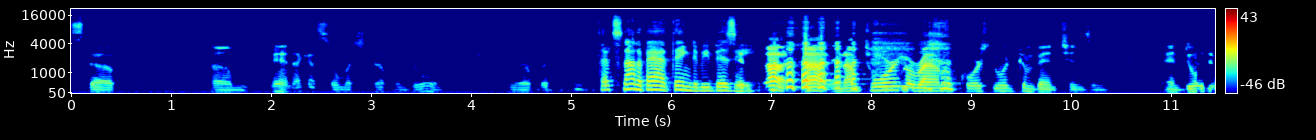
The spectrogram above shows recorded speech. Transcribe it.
stuff. Um, man, I got so much stuff I'm doing, you know. But That's not a bad thing to be busy. it's not, not. And I'm touring around, of course, doing conventions and and doing it.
